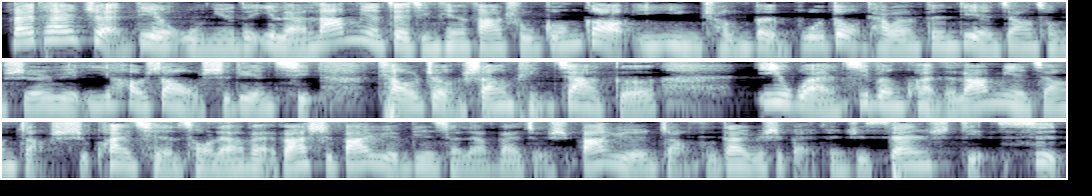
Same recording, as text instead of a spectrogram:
来台展店五年的一兰拉面在今天发出公告，因应成本波动，台湾分店将从十二月一号上午十点起调整商品价格。一碗基本款的拉面将涨十块钱，从两百八十八元变成两百九十八元，涨幅大约是百分之三十点四。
